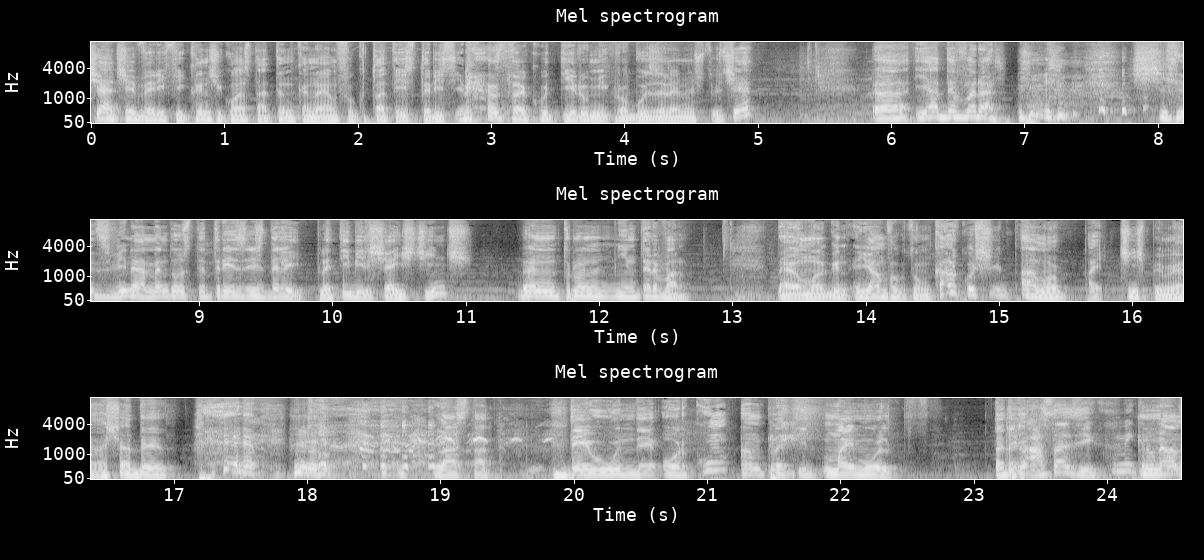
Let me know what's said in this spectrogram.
Ceea ce verificând și constatând că noi am făcut toate istorisirea asta cu tirul, microbuzele, nu știu ce, uh, e adevărat. și îți vine amendă 130 de lei, plătibil 65 într-un interval. Dar eu, mă gând, eu am făcut un calcul și, da, mă, ai 15 milioane, așa de... la stat. De unde, oricum, am plătit mai mult Adică asta zic. N-am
